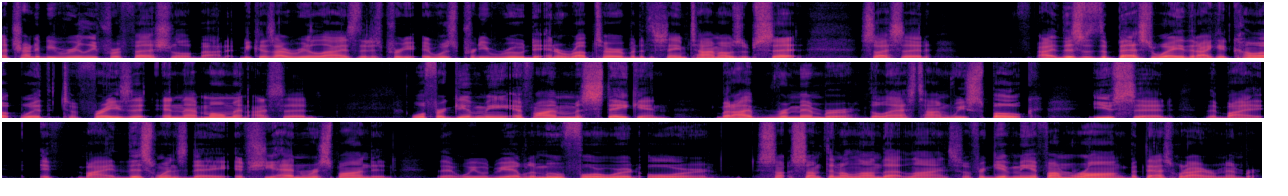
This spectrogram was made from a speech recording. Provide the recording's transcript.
I tried to be really professional about it because I realized that it's pretty it was pretty rude to interrupt her, but at the same time I was upset. So I said, I, "This is the best way that I could come up with to phrase it in that moment." I said, "Well, forgive me if I'm mistaken, but I remember the last time we spoke, you said that by if by this Wednesday, if she hadn't responded, that we would be able to move forward or so, something along that line. So forgive me if I'm wrong, but that's what I remember.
